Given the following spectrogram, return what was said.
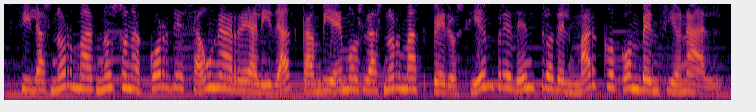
Si las normas no son acordes a una realidad cambiemos las normas pero siempre dentro del marco convencional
